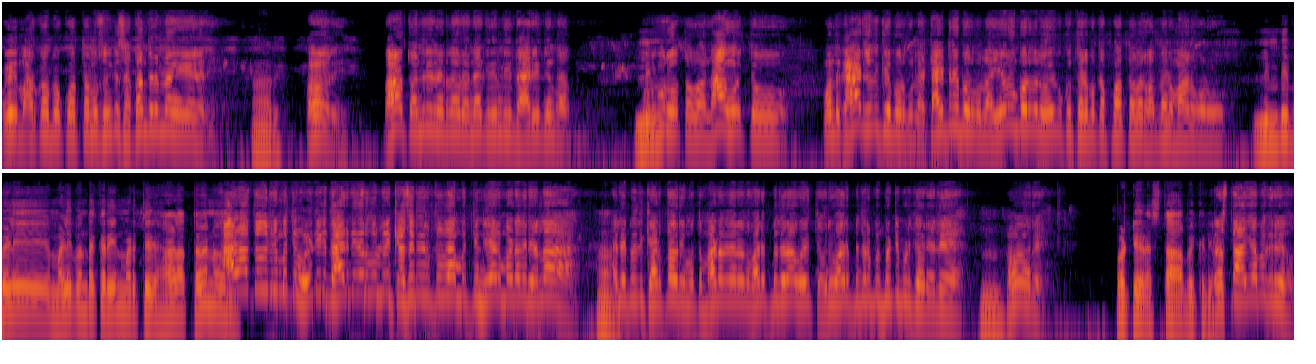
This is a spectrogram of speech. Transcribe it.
ಒಯ್ದು ಮಾರ್ಕೋಬೇಕು ಅಂತ ಅನ್ನೋ ಸುದ್ದಿಗೆ ಸ್ವತಂತ್ರ ಇಲ್ಲಂಗೆ ಹೇಳಿ ರೀ. ಹಾಂ ರೀ. ಹ್ಞೂ ರೀ. ಭಾಳ ತೊಂದರೆ ನಡೆದವ್ರು ಅನೇಕದಿಂದ ಈ ದಾರಿದಿಂದ. ಹುಡುಗರು ಹೋಗ್ತಾವ ನಾವು ಹೋಗ್ತೇವೆ. ಒಂದು ಗಾಡಿ ಜೊತೆಗೆ ಬರೋದಿಲ್ಲ ಟ್ಯಾಕ್ಟ್ರಿ ಬರೋದಿಲ್ಲ ಏನು ಬರೋದಿಲ್ಲ ಹೋಗ್ಬೇಕು ತರಬೇಕಪ್ಪ ಅಂತಂದ್ರೆ ಹೊಲ್ದಾನ ಮಾನುಗಳು ಲಿಂಬಿ ಬೆಳೆ ಮಳೆ ಬಂದಕ್ಕಾರ ಏನ್ ಮಾಡ್ತೀರಿ? ಹಾಳಾಗ್ತವೇನು? ಹಾಳಾಗ್ತವ್ರಿ ಮತ್ತೆ ಹೊಯ್ದಿಗೆ ದಾರಿ ಇರೋದಿಲ್ರಿ ಕೆಸರು ಇರ್ತದ ಮತ್ತೆ ಏನ್ ಮಾಡೋದ್ರಿ ಎಲ್ಲ? ಅಲ್ಲೇ ಬಿದ್ದು ಕೆಡ್ತಾವ್ರಿ ಮತ್ತೆ ಮಾಡೋದೇನಾದ್ರು ಹೊರಗೆ ಬಿದ್ರ ಹೋಯ್ತೇವ್ರಿ ಹೊರಗೆ ಬಿದ್ರ ಬಿಟ್ಟು ಬಿಡ್ತೇವ್ರಿ ಅಲ್ಲಿ. ಹೌದ್ರಿ ಹ್ಞೂ ರೀ. ಒಟ್ಟು ರಸ್ತೆ ಆಗ್ಬೇಕ್ರಿ. ರಸ್ತೆ ಆಗ್ಯಾಬೇಕ್ರಿ ಅದು.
